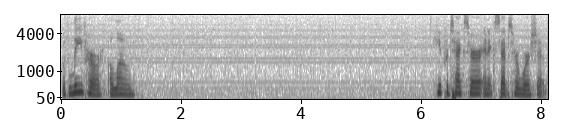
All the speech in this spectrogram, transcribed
with leave her alone. He protects her and accepts her worship.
